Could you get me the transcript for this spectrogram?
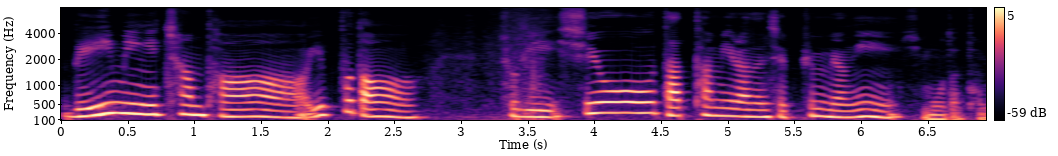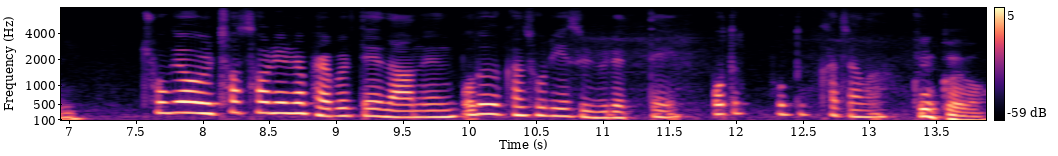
네이밍이 참 다 예쁘다. 저기 시오다탐이라는 제품명이 시모다타미. 초겨울 첫 서리를 밟을 때 나는 뽀득한 소리에서 유래돼. 뽀득뽀득하잖아. 그러니까요.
